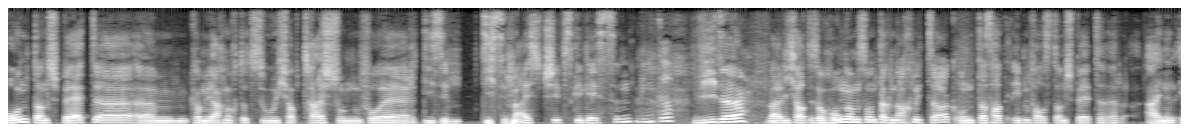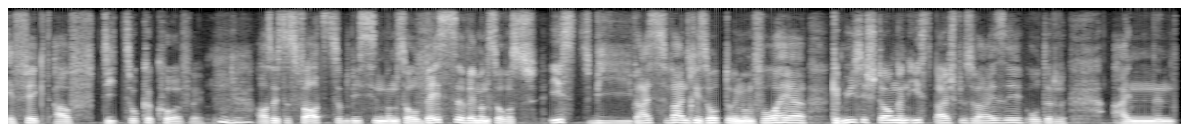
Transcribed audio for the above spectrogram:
Und dann später ähm, kommen wir auch noch dazu, ich habe drei Stunden vorher diese, diese Maischips gegessen. Wieder? Wieder, weil ich hatte so Hunger am Sonntagnachmittag und das hat ebenfalls dann später einen Effekt auf die Zuckerkurve. Mhm. Also ist das Fazit so ein bisschen, man soll besser, wenn man sowas isst wie Weißweinrisotto, wenn man vorher Gemüsestangen isst beispielsweise oder einen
